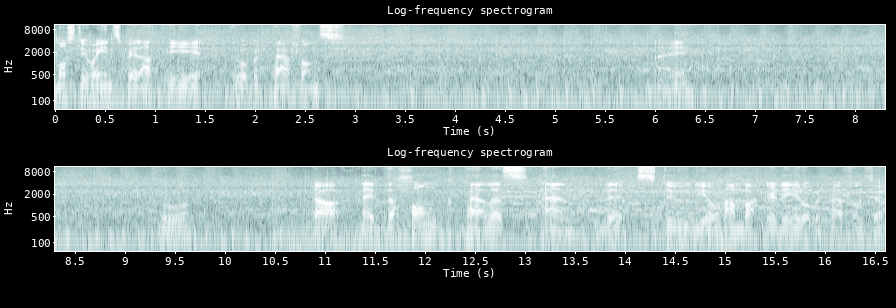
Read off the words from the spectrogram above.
Måste ju vara inspelat i Robert Perssons... Nej. Jo. Ja, nej, The Honk Palace and the Studio Humbucker, det är ju Robert Perssons, ja.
